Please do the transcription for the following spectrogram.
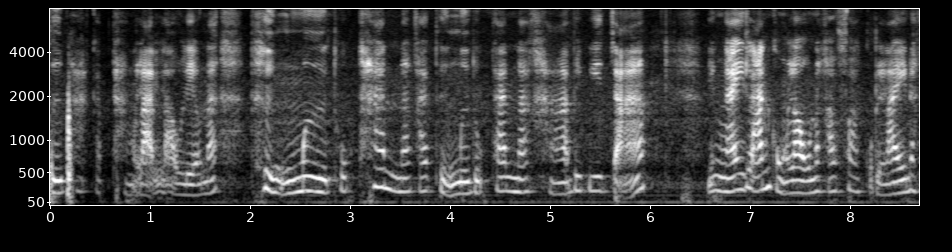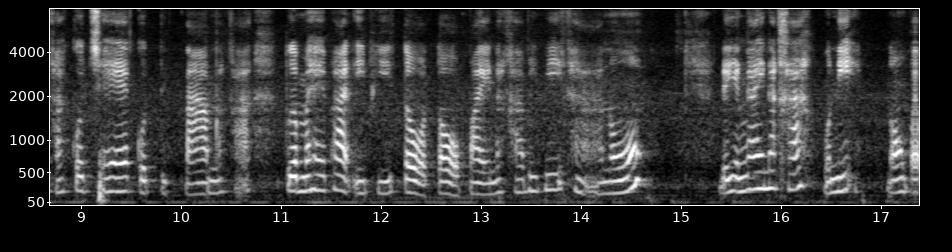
ซื้อผ้ากับทางร้านเราแล้วนะ ถึงมือทุกท่านนะคะ ถึงมือทุกท่านนะคะ พี่พี่จ๋า ยังไงร้านของเรานะคะ ฝากกดไลค์นะคะ กดแชร์กดติดตามนะคะ เพื่อไม่ให้พลาด EP ต่อต่อไปนะคะ พี่ๆค่ะเนาะเดี๋ยวยังไงนะคะ วันนี้น้องไป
